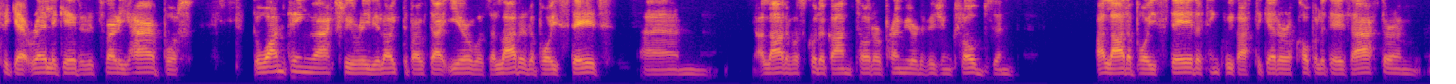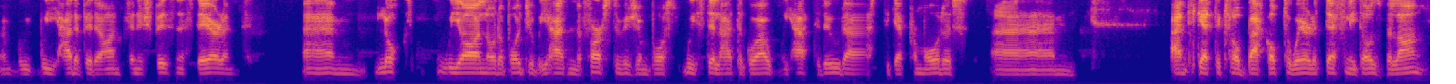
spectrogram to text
to get relegated, it's very hard. But the one thing I actually really liked about that year was a lot of the boys stayed. Um, a lot of us could have gone to other Premier Division clubs, and a lot of boys stayed. I think we got together a couple of days after, and, and we, we had a bit of unfinished business there. And um, look, we all know the budget we had in the first division, but we still had to go out. We had to do that to get promoted, um, and to get the club back up to where it definitely does belong.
